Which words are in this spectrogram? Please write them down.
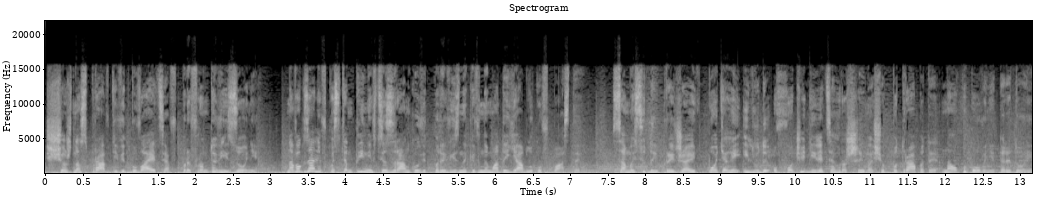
що ж насправді відбувається в прифронтовій зоні. На вокзалі в Костянтинівці зранку від перевізників нема де яблуку впасти. Саме сюди приїжджають потяги, і люди охоче діляться грошима, щоб потрапити на окуповані території.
